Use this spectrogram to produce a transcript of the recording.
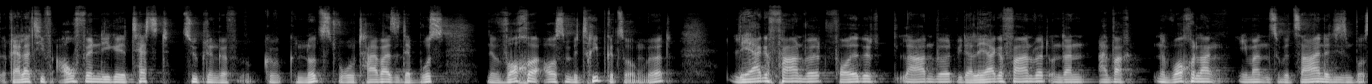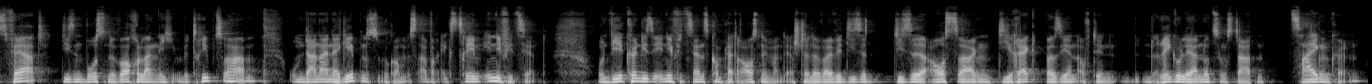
relativ aufwendige Testzyklen ge ge genutzt, wo teilweise der Bus eine Woche aus dem Betrieb gezogen wird leer gefahren wird, vollgeladen wird, wieder leer gefahren wird und dann einfach eine Woche lang jemanden zu bezahlen, der diesen Bus fährt, diesen Bus eine Woche lang nicht im Betrieb zu haben, um dann ein Ergebnis zu bekommen, ist einfach extrem ineffizient. Und wir können diese Ineffizienz komplett rausnehmen an der Stelle, weil wir diese, diese Aussagen direkt basierend auf den regulären Nutzungsdaten zeigen können.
